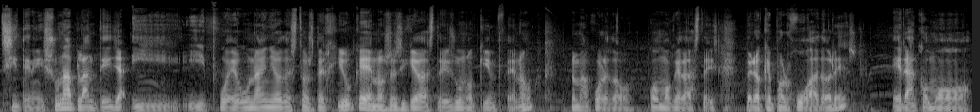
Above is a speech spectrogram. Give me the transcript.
si tenéis una plantilla, y, fue un año de estos de Hugh que no sé si quedasteis 1-15, ¿no? No me acuerdo cómo quedasteis, pero que por jugadores era como,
